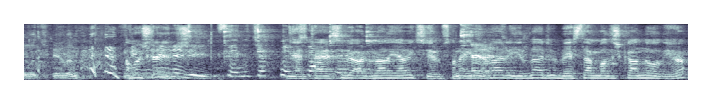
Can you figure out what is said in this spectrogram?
unutmayalım. Ama şöyle bir şey. Seni çok Yani perişan tersi bir argümanla gelmek istiyorum sana. İnsanlar yıllarca bir beslenme alışkanlığı oluyor.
